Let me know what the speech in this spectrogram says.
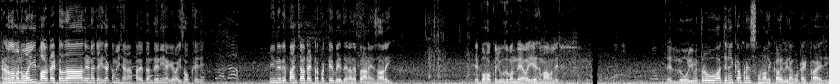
ਇਹਨਾਂ ਨੂੰ ਤਾਂ ਮੈਨੂੰ ਬਾਈ, ਪਰ ਟਰੈਕਟਰ ਦਾ ਦੇਣਾ ਚਾਹੀਦਾ ਕਮਿਸ਼ਨ ਪਰ ਇਹ ਦੰਦੇ ਨਹੀਂ ਹੈਗੇ ਬਾਈ, ਸੌਖੇ ਜੀ। ਮਹੀਨੇ ਦੇ ਪੰਜ ਚਾਰ ਟਰੈਕਟਰ ਪੱਕੇ ਵੇਚਦੇ ਇਹਨਾਂ ਦੇ ਪੁਰਾਣੇ ਸਾਰੇ ਹੀ। ਇਹ ਬਹੁਤ ਕਜੂਸ ਬੰਦੇ ਆ ਬਾਈ ਇਸ ਮਾਮਲੇ 'ਚ। ਤੇ ਲੋ ਜੀ ਮਿੱਤਰੋ, ਅੱਜ ਨੇ ਇੱਕ ਆਪਣੇ ਸੋਨਾਲਿਕ ਵਾਲੇ ਵੀਰਾਂ ਕੋਲ ਟਰੈਕਟਰ ਆਇਆ ਜੀ।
